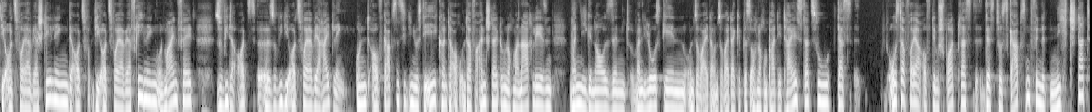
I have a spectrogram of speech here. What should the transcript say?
die Ortsfeuerwehr Stehling, der Orts, die Ortsfeuerwehr Frielingen und Mainfeld sowie, der Orts, äh, sowie die Ortsfeuerwehr Heidling. Und auf gabsencitynews.de könnt ihr auch unter Veranstaltungen nochmal nachlesen, wann die genau sind, wann die losgehen und so weiter und so weiter. Gibt es auch noch ein paar Details dazu. Das Osterfeuer auf dem Sportplatz des Tuskapsen findet nicht statt,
